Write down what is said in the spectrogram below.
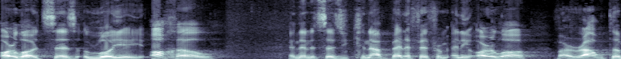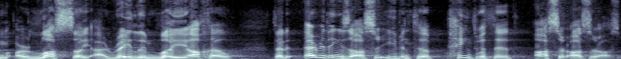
Arla it says loye achel, and then it says you cannot benefit from any Arla, varaltem or losoy arelim loye achel that everything is also, even to paint with it, aser, aser, aser.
